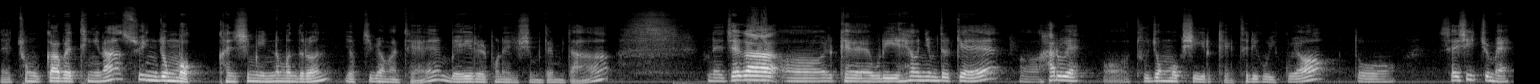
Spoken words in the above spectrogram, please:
네, 종가 베팅이나 스윙 종목 관심이 있는 분들은 옆지병한테 메일을 보내주시면 됩니다. 네, 제가 어, 이렇게 우리 회원님들께 어, 하루에 어, 두 종목씩 이렇게 드리고 있고요. 또 3시쯤에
